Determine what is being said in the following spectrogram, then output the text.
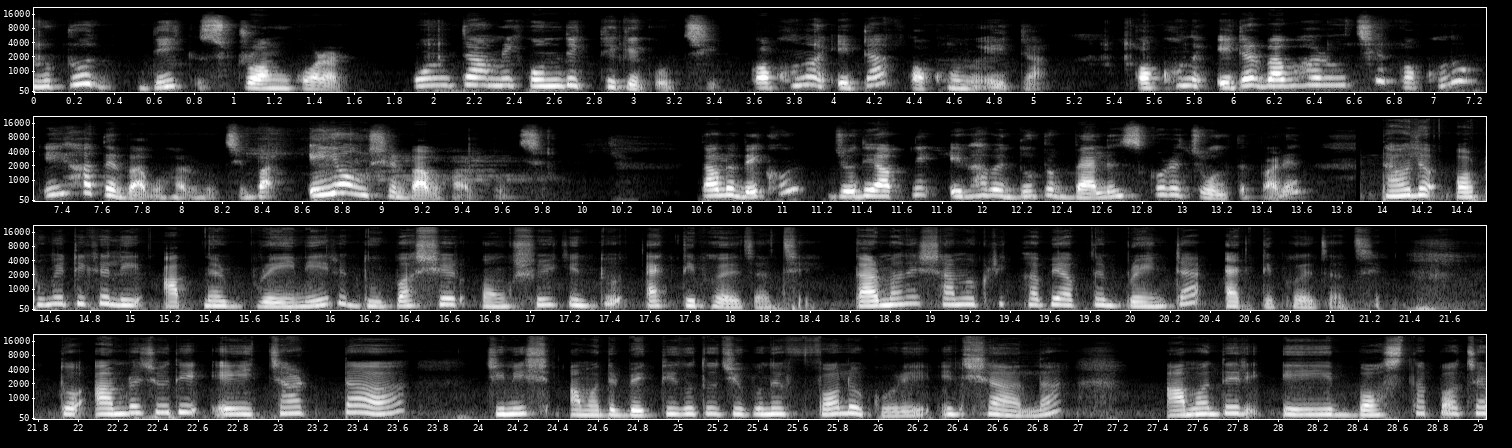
দুটো দিক স্ট্রং করার, কোনটা আমি কোন দিক থেকে করছি, কখনো এটা কখনো এটা। কখনো এটার ব্যবহার হচ্ছে, কখনো এই হাতের ব্যবহার হচ্ছে বা এই অংশের ব্যবহার হচ্ছে। তাহলে দেখুন, যদি আপনি এভাবে দুটো ব্যালেন্স করে চলতে পারেন, তাহলে অটোমেটিক্যালি আপনার ব্রেনের দুপাশের অংশই কিন্তু অ্যাক্টিভ হয়ে যাচ্ছে। তার মানে সামগ্রিকভাবে আপনার ব্রেনটা অ্যাক্টিভ হয়ে যাচ্ছে। তো আমরা যদি এই চারটা জিনিস আমাদের ব্যক্তিগত জীবনে ফলো করে, ইনশাআল্লাহ আমাদের এই বস্তা পচা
